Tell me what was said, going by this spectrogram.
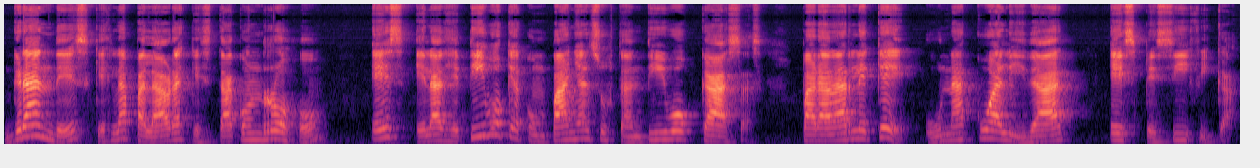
Grandes, que es la palabra que está con rojo, es el adjetivo que acompaña al sustantivo casas, para darle qué? Una cualidad específica,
